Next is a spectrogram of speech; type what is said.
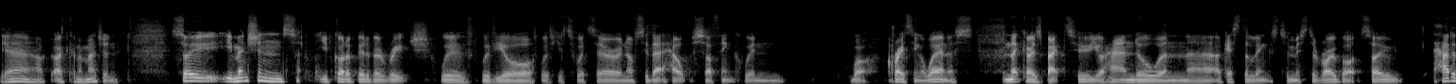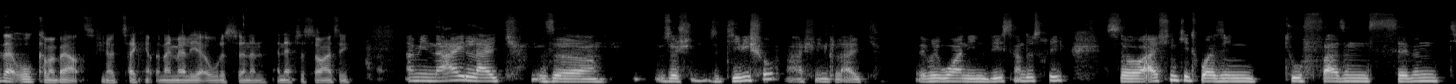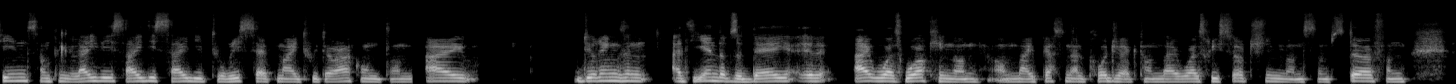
Yeah, I, can imagine. So you mentioned you've got a bit of a reach with with your with your Twitter, and obviously that helps. I think when well creating awareness, and that goes back to your handle and uh, I guess the links to Mr. Robot. So how did that all come about? You know, taking up the name Elliot Alderson and, and F Society. I mean, I like the, the the TV show. I think like everyone in this industry. So I think it was in 2017, something like this. I decided to reset my Twitter account, and I during the at the end of the day I was working on on my personal project and I was researching on some stuff. And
